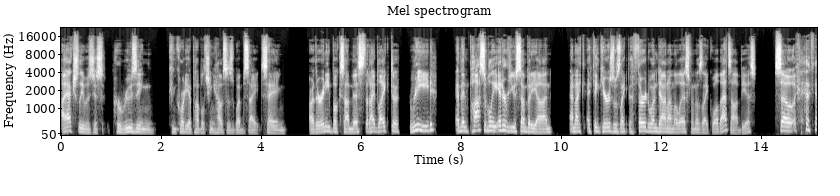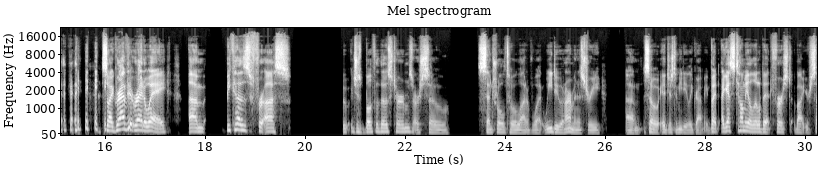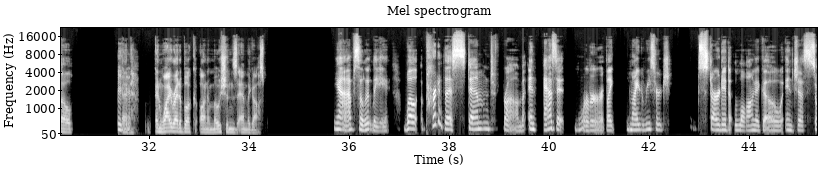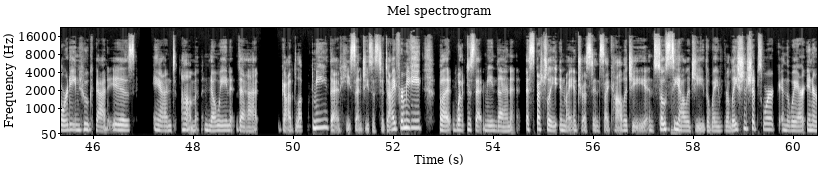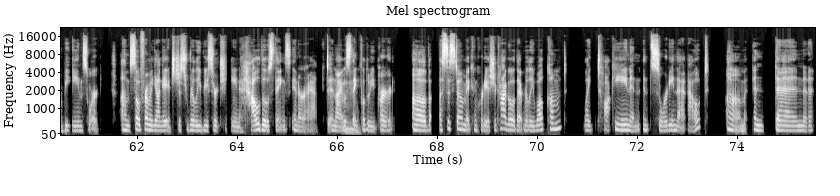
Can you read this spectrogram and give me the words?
I actually was just perusing Concordia Publishing House's website, saying, "Are there any books on this that I'd like to read?" And then possibly interview somebody on. And I, I think yours was like the third one down on the list. And I was like, well, that's obvious. So, so I grabbed it right away. Um, because for us, just both of those terms are so central to a lot of what we do in our ministry. Um, so it just immediately grabbed me. But I guess tell me a little bit first about yourself mm-hmm. and and why write a book on emotions and the gospel. Yeah, absolutely. Well, part of this stemmed from, and as it were, like my research started long ago in just sorting who God is and um, knowing that God loved me, that he sent Jesus to die for me. But what does that mean then, especially in my interest in psychology and mm-hmm. sociology, the way relationships work and the way our inner beings work? Um, so from a young age, just really researching how those things interact. And I was mm. thankful to be part of a system at Concordia Chicago that really welcomed like talking and, and sorting that out. Um, and then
